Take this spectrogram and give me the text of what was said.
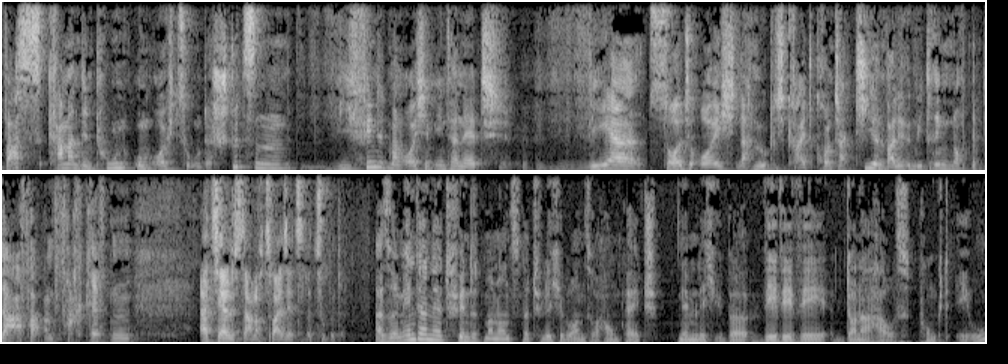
was kann man denn tun, um euch zu unterstützen? Wie findet man euch im Internet? Wer sollte euch nach Möglichkeit kontaktieren, weil ihr irgendwie dringend noch Bedarf habt an Fachkräften? Erzähl uns da noch zwei Sätze dazu, bitte. Also im Internet findet man uns natürlich über unsere Homepage, nämlich über www.donnerhaus.eu,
